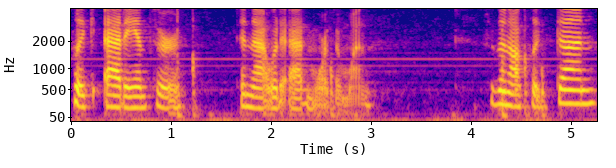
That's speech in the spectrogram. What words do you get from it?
click add answer and that would add more than one. So then I'll click done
